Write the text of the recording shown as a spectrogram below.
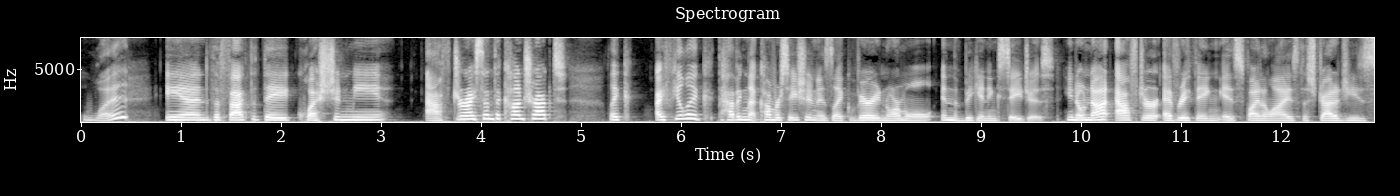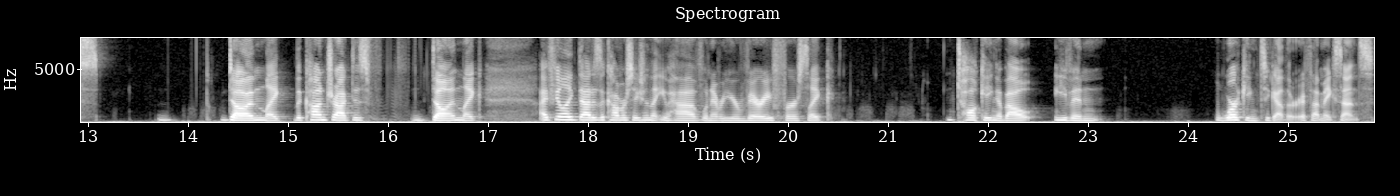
What? And the fact that they questioned me after I sent the contract, like, I feel like having that conversation is like very normal in the beginning stages. You know, not after everything is finalized, the strategy's done, like the contract is done. Like, I feel like that is a conversation that you have whenever you're very first, like, talking about even working together, if that makes sense.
